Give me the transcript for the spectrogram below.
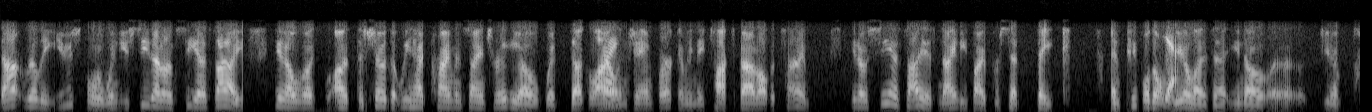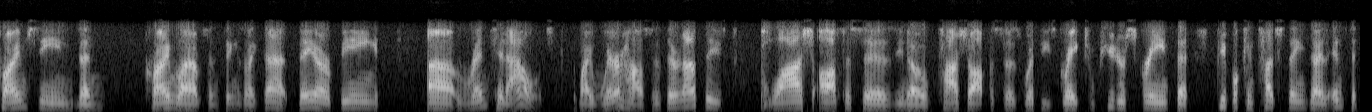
not really useful. When you see that on CSI, you know, uh, the show that we had, Crime and Science Radio, with Doug Lyle right. and Jan Burke, I mean, they talked about it all the time. You know, CSI is 95% fake and people don't yeah. realize that. You know, uh, you know, crime scenes and crime labs and things like that. They are being uh, rented out by warehouses. They're not these plush offices, you know, posh offices with these great computer screens that people can touch things at an instant.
